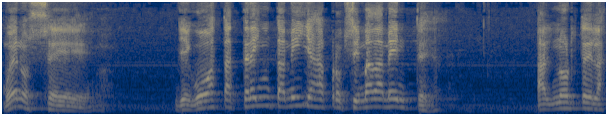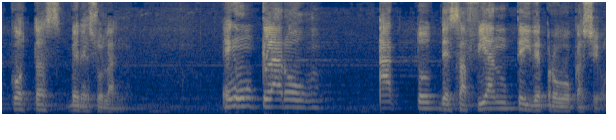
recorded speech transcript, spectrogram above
Bueno, se llegó hasta 30 millas aproximadamente al norte de las costas venezolanas, en un claro acto desafiante y de provocación.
